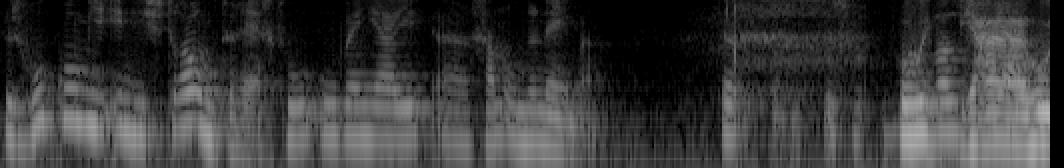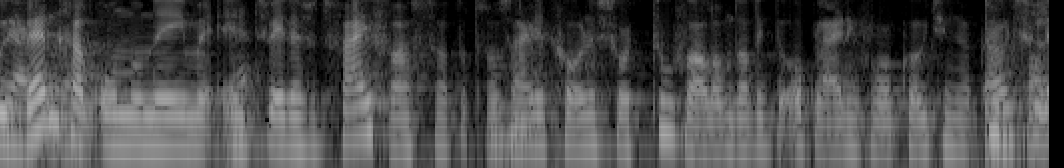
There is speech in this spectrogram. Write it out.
Dus hoe kom je in die stroom terecht? Hoe, hoe ben jij eh, gaan ondernemen? Dus Hoe ik, was- ja, hoe hoe ik ben gaan ondernemen in Ja? 2005 was dat. Dat was Mhm. eigenlijk gewoon een soort toeval, omdat ik de opleiding voor coaching en counseling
